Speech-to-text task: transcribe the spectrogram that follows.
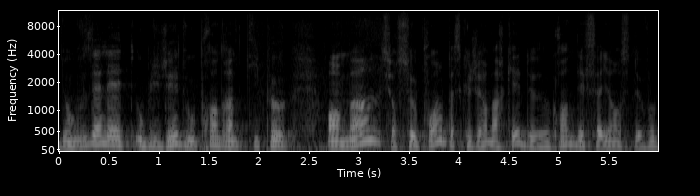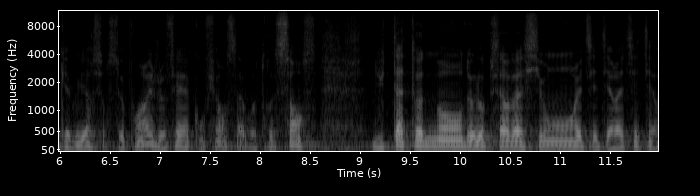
Donc vous allez être obligé de vous prendre un petit peu en main sur ce point, parce que j'ai remarqué de grandes défaillances de vocabulaire sur ce point, et je fais confiance à votre sens du tâtonnement, de l'observation, etc., etc.,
